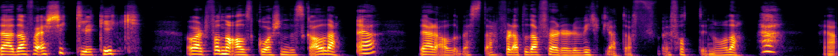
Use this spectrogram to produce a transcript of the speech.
Det er, da får jeg skikkelig kick. Og i hvert fall når alt går som det skal, da. Ja. Det er det aller beste. For da føler du virkelig at du har fått til noe, da. Ja.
